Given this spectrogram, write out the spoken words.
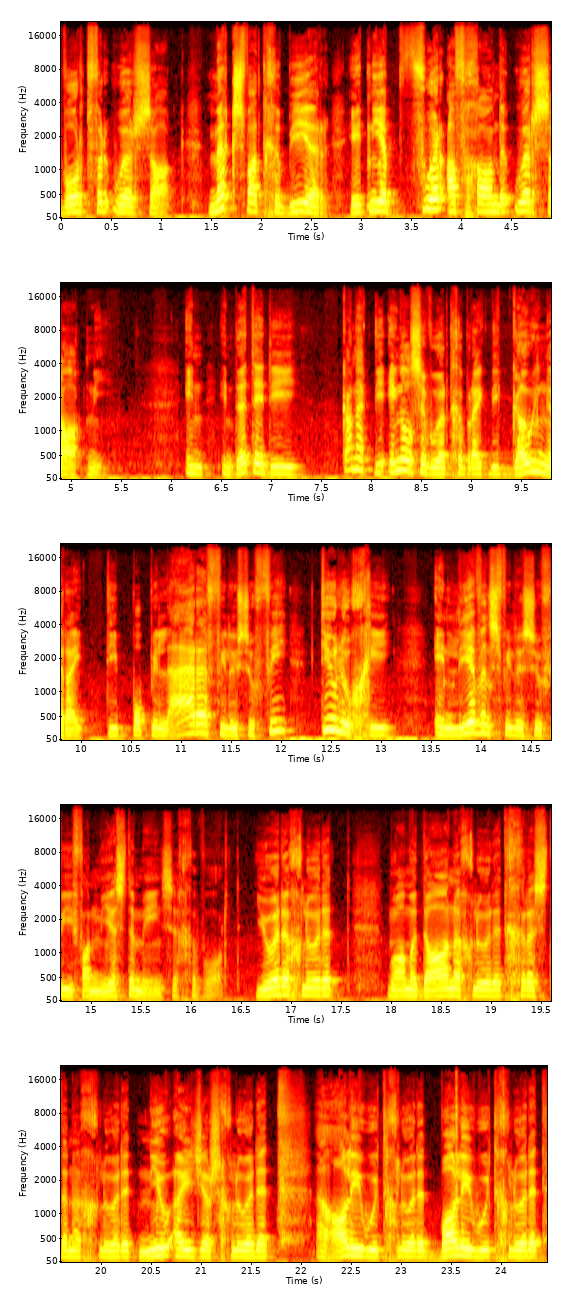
word veroorsaak. Niks wat gebeur het nie 'n voorafgaande oorsaak nie. En en dit het die kan ek die Engelse woord gebruik, die going rate, die populêre filosofie, teologie en lewensfilosofie van meeste mense geword. Jode glo dit, Mohammedane glo dit, Christene glo dit, New Agers glo dit, uh, Hollywood glo dit, Bollywood glo dit.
